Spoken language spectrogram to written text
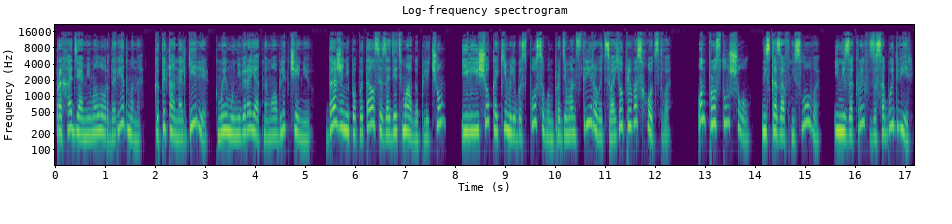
Проходя мимо лорда Редмана, капитан Альгерии, к моему невероятному облегчению, даже не попытался задеть мага плечом или еще каким-либо способом продемонстрировать свое превосходство. Он просто ушел, не сказав ни слова и не закрыв за собой дверь.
